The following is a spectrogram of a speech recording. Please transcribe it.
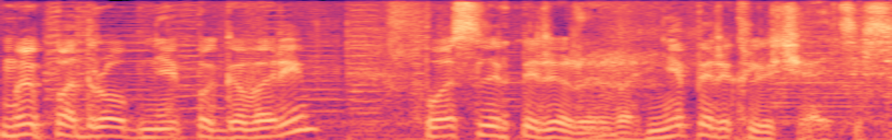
мы подробнее поговорим после перерыва. Не переключайтесь.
